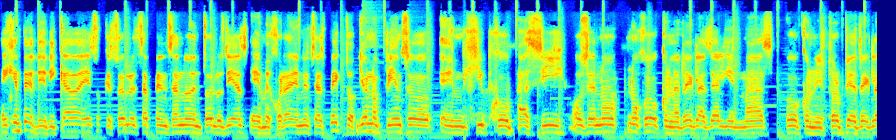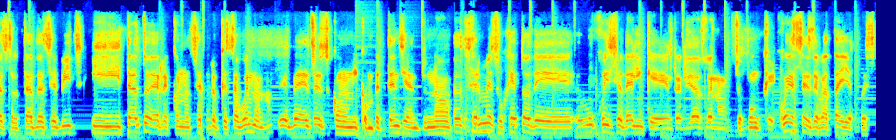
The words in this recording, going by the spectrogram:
Hay gente dedicada a eso que solo está pensando en todos los días eh, mejorar en ese aspecto. Yo no pienso en hip hop así, o sea, no, no juego con las reglas de alguien más, juego con mis propias reglas, tratar de hacer beats y trato de reconocer lo que está bueno, ¿no? Eh, eso es como mi competencia, no hacerme sujeto de un juicio de alguien que en realidad, bueno, supongo que jueces de batalla, pues.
